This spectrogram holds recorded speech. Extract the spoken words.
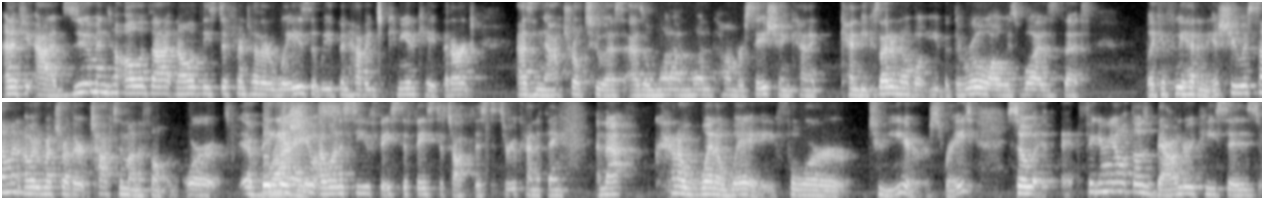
And if you add zoom into all of that and all of these different other ways that we've been having to communicate that aren't as natural to us as a one-on-one conversation kind of can be because i don't know about you but the rule always was that like if we had an issue with someone i would much rather talk to them on the phone or a big issue i want to see you face to face to talk this through kind of thing. And that kind of went away for two years right so figuring out those boundary pieces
